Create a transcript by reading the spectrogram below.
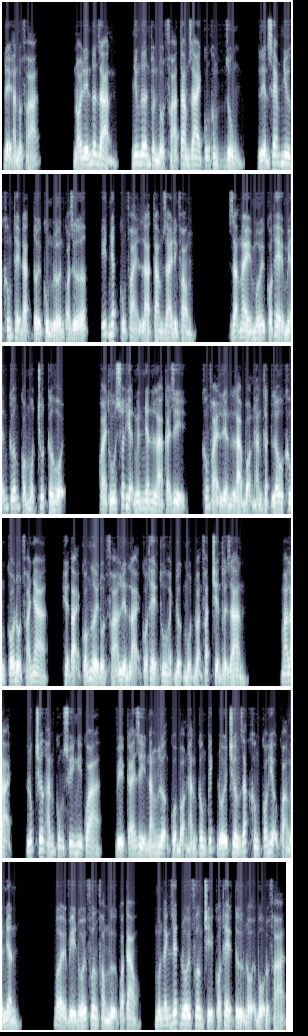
để hắn đột phá. Nói đến đơn giản, nhưng đơn thuần đột phá tam giai cũng không dùng, liền xem như không thể đạt tới cùng lớn quả dứa, ít nhất cũng phải là tam giai đình phong dạng này mới có thể miễn cưỡng có một chút cơ hội. Quái thú xuất hiện nguyên nhân là cái gì? Không phải liền là bọn hắn thật lâu không có đột phá nha, hiện tại có người đột phá liền lại có thể thu hoạch được một đoạn phát triển thời gian. Mà lại, lúc trước hắn cũng suy nghĩ qua, vì cái gì năng lượng của bọn hắn công kích đối trương giác không có hiệu quả nguyên nhân. Bởi vì đối phương phòng ngự quá cao, muốn đánh giết đối phương chỉ có thể từ nội bộ đột phá.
